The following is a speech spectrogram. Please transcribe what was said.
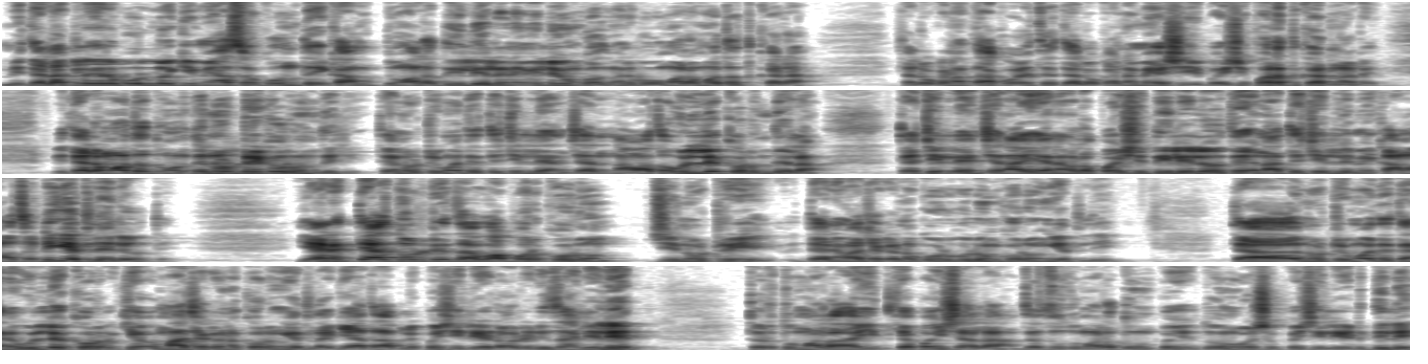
मी त्याला क्लिअर बोललो की मी असं कोणतंही काम तुम्हाला दिलेलं नाही मी लिहून करतो म्हणजे भाऊ मला मदत करा. त्या लोकांना दाखवायचं त्या लोकांना मी असे पैसे परत करणार आहे. मी त्याला मदत म्हणून ते नोटरी करून दिली. त्या नोटरीमध्ये त्या जिल्ह्यांच्या नावाचा उल्लेख करून दिला. त्या जिल्ह्यांच्या नाही याने मला पैसे दिलेले होते ना ते जिल्हे मी कामासाठी घेतलेले होते. याने त्याच नोटरीचा वापर करून जी नोटरी त्याने माझ्याकडनं गोड बोलून करून घेतली. त्या नोटरीमध्ये त्याने उल्लेख करून किंवा माझ्याकडनं करून घेतला की आता आपले पैसे लेट ऑलरेडी झालेले आहेत. तर तुम्हाला इतक्या पैशाला जसं तुम्हाला दोन पै दोन वर्ष पैसे लेट दिले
